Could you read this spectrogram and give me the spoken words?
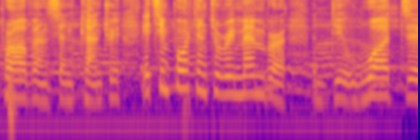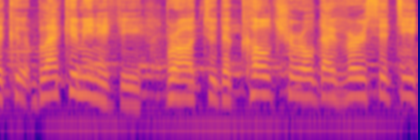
province and country. It's important to remember the, what the black community brought to the cultural diversity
